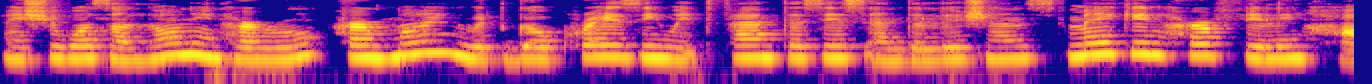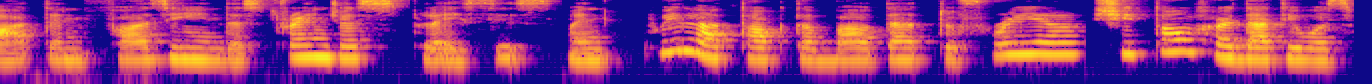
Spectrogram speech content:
when she was alone in her room, her mind would go crazy with fantasies and delusions, making her feeling hot and fuzzy in the strangest places. When Quylla talked about that to Friya, she told her that it was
